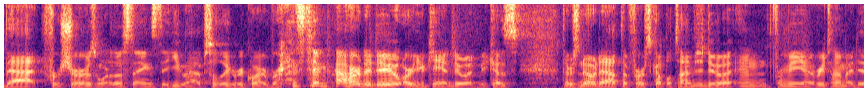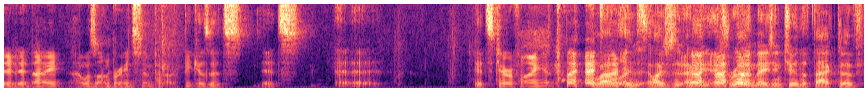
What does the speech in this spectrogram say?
that for sure is one of those things that you absolutely require brainstem power to do or you can't do it because there's no doubt the first couple times you do it and for me every time i did it at night i was on brainstem power because it's it's uh, it's terrifying at Well, times. I, was, I mean, it's really amazing too. The fact of,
